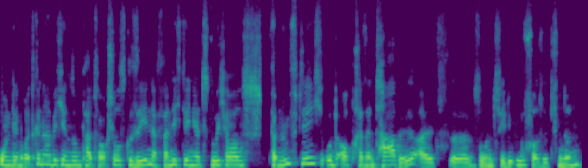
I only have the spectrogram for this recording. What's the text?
Und den Röttgen habe ich in so ein paar Talkshows gesehen. Da fand ich den jetzt durchaus vernünftig und auch präsentabel als äh, so einen CDU-Vorsitzenden.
